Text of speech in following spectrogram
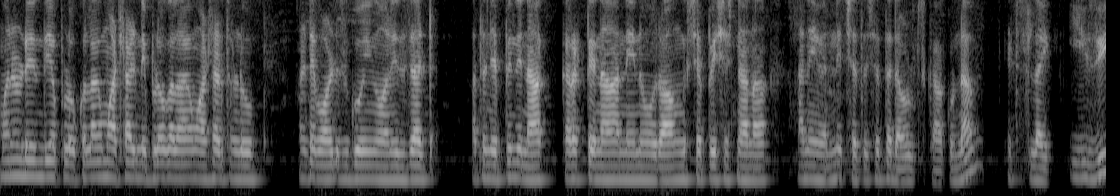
మనోడు ఏంది అప్పుడు ఒకలాగా మాట్లాడి ఇప్పుడు ఒకలాగా మాట్లాడుతుండు. అంటే what is going on is that అతను చెప్పింది నాకు కరెక్టేనా నేను రాంగ్ చెప్పేసేసినానా? అనేవన్నీ చెత్త చెత్త డౌట్స్ కాకుండా it's like easy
